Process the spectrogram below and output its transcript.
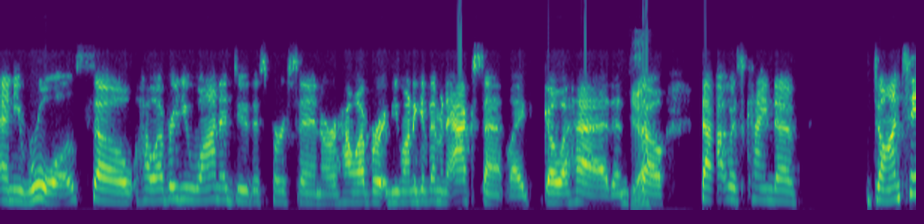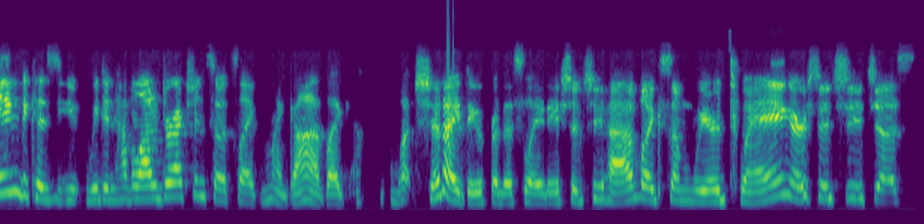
any rules. So, however you want to do this person, or however, if you want to give them an accent, like go ahead. And yeah. so that was kind of daunting because you, we didn't have a lot of direction. So it's like, oh my God, like, what should I do for this lady? Should she have like some weird twang or should she just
